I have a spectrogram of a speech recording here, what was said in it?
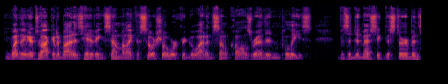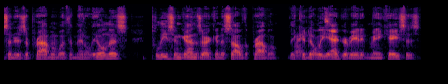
One thing they're talking about is having someone like a social worker go out on some calls rather than police. If it's a domestic disturbance and there's a problem with a mental illness, police and guns aren't going to solve the problem. They could only aggravate it in many cases.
